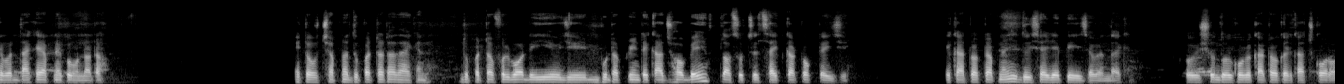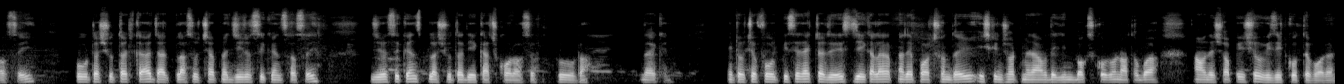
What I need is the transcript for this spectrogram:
এবার দেখাই আপনাকে ওড়নাটা এটা হচ্ছে আপনার দুপাট্টাটা, দেখেন। দুপাট্টা ফুল বডি ওই যে বুটা প্রিন্টে কাজ হবে প্লাস হচ্ছে সাইড কাটওয়ার্কটা এই যে। এই কাটওয়ার্কটা আপনি দুই সাইডে পেয়ে যাবেন, দেখেন। খুবই সুন্দর করে কাটওয়ার্কের কাজ করা আছে। পুরোটা সুতার কাজ, আর প্লাস হচ্ছে আপনার জিরো সিকোয়েন্স আছে। জিরো সিকোয়েন্স প্লাস সুতা দিয়ে কাজ করা আছে, পুরোটা। দেখেন। এটা হচ্ছে ফোর পিসের একটা ড্রেস যে কালার আপনাদের পছন্দের স্ক্রিনশট মেরে আমাদের ইনবক্স করুন অথবা আমাদের শপে এসেও ভিজিট করতে পারেন।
